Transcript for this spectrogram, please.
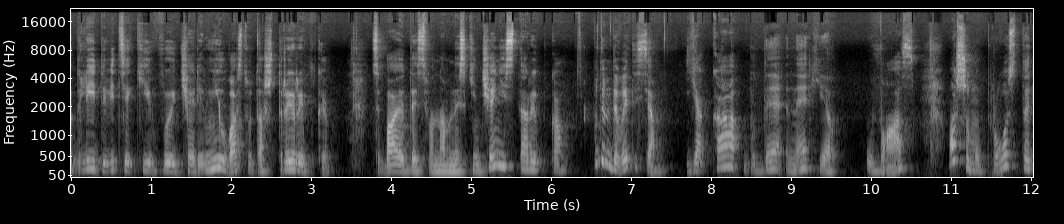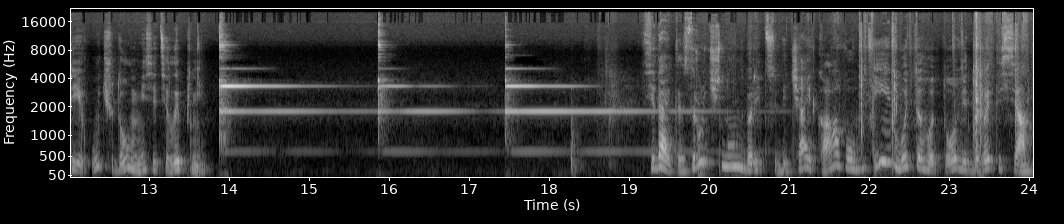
Водолій, дивіться, які ви чарівні. У вас тут аж три рибки. Це бає десь вона в нескінченність та рибка. Будемо дивитися, яка буде енергія у вас, в вашому просторі у чудовому місяці липні. Сідайте зручно, беріть собі чай, каву і будьте готові дивитися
